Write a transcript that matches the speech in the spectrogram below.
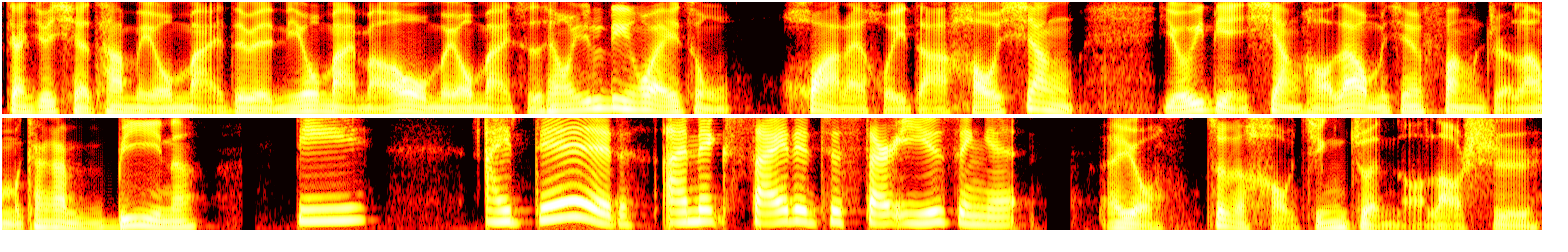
感觉起来他没有买，对不对？你有买吗？哦，我没有买，只是用另外一种话来回答，好像有一点像。好，来我们先放着，然后我们看看 B 呢？B. I did. I'm excited to start using it. 哎呦，这个好精准哦，老师。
